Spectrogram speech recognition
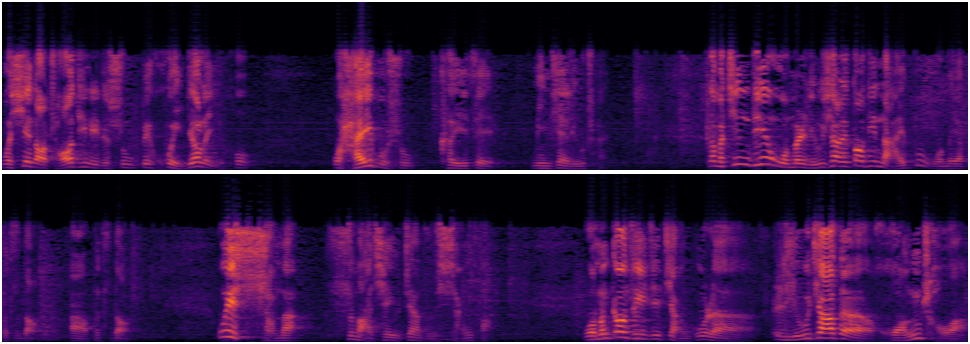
我献到朝廷里的书被毁掉了以后，我还有一部书可以在民间流传。那么今天我们留下来到底哪一部，我们也不知道啊，不知道。为什么司马迁有这样子的想法？我们刚才已经讲过了，刘家的皇朝啊。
